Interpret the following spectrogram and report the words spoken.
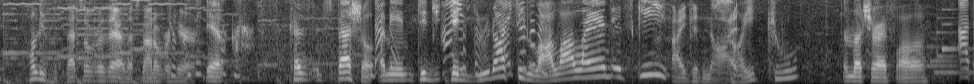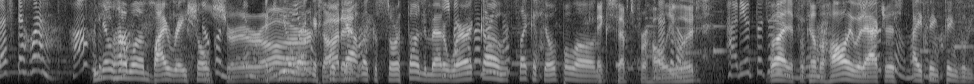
Hollywood. That's over there. That's not over here. Yeah. Because it's special. I mean, did you, did you not see La La Land, Itsuki? I did not. I'm not sure I follow. You know how I'm biracial? Sure I feel like I stick out like a sore thumb no matter where I go. It's like I don't belong. Except for Hollywood. But if I become a Hollywood actress, I think things will be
